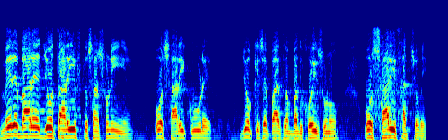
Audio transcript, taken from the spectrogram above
میرے بارے جو تعریف تسان سنی ہے وہ ساری کوڑ ہے۔ جو کسے پاس بدخوئی سنو، وہ ساری سچ ہوئے۔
